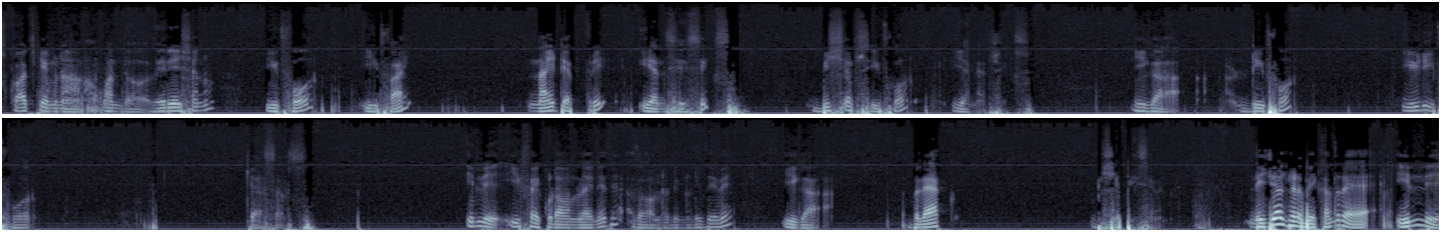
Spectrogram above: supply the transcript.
ಸ್ಕಾಚ್ ಗೇಮ್ನ ಒಂದು ವೇರಿಯೇಷನ್ನು e four e five knight f three N c six bishop c four N f six ಈಗ d four e d four castles ಇಲ್ಲಿ ಇ ಫೈ ಕೂಡ ಆನ್ಲೈನ್ ಲೈನ್ ಇದೆ, ಅದು ಆಲ್ರೆಡಿ ನೋಡಿದ್ದೇವೆ. ಈಗ ಬ್ಲ್ಯಾಕ್ ಬಿಷಪ್ ಇ ಸೆವೆನ್ ನಿಜವಾಗಿ ಹೇಳಬೇಕಂದ್ರೆ ಇಲ್ಲಿ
